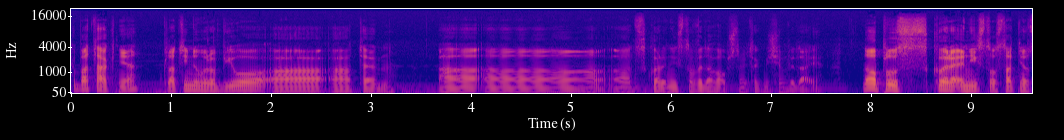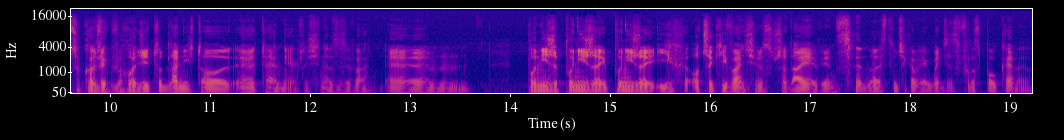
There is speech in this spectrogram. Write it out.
Chyba tak, nie? Platinum robiło, a, a ten, a, a, a Square Enix to wydawał, przynajmniej tak mi się wydaje. No plus Square Enix to ostatnio cokolwiek wychodzi, to dla nich to y, ten, jak to się nazywa, poniżej, poniżej, poniżej ich oczekiwań się sprzedaje, więc no jestem ciekaw jak będzie z Forspokenem.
